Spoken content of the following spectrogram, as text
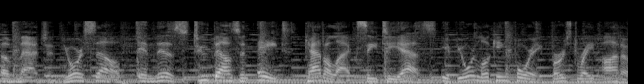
Imagine yourself in this 2008 Cadillac CTS. If you're looking for a first-rate auto,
